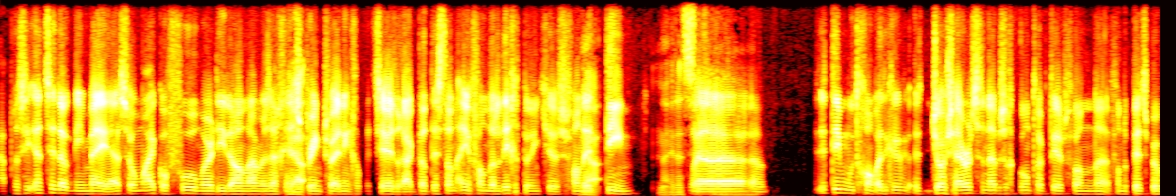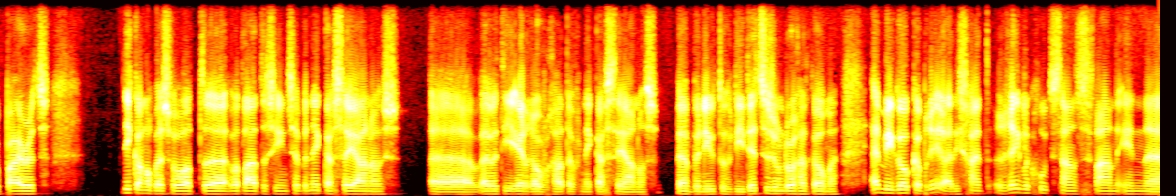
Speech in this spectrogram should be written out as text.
Ja, precies. En het zit ook niet mee, hè. Zo Michael Fulmer, die dan, laten we zeggen, in ja. springtraining geblesseerd raakt. Dat is dan een van de lichtpuntjes van dit team. Nee, dat is... Uh, dit team moet gewoon... Weet ik, Josh Harrison hebben ze gecontracteerd van, uh, van de Pittsburgh Pirates. Die kan nog best wel wat, uh, wat laten zien. Ze hebben Nick Castellanos. Uh, we hebben het hier eerder over gehad over Nick Castellanos. Ben benieuwd of die dit seizoen door gaat komen. En Miguel Cabrera, die schijnt redelijk goed te staan, staan in, uh,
